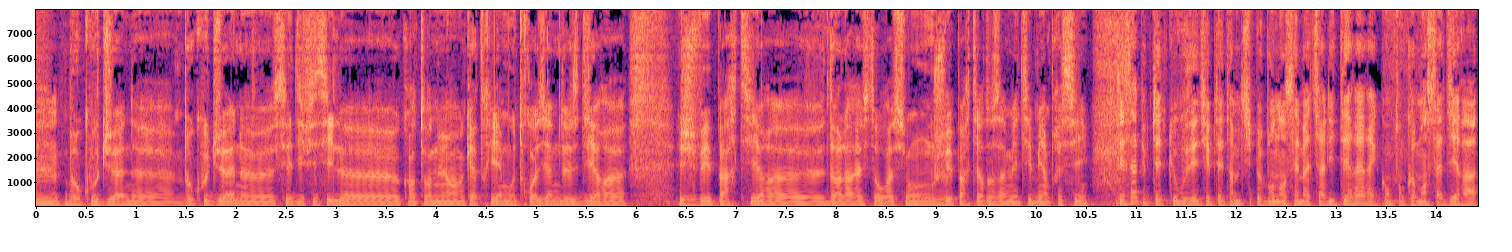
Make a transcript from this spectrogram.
Mhm. beaucoup de jeunes, euh, beaucoup de jeunes, euh, c'est difficile euh, quand on est en quatrième ou troisième de se dire euh, je vais partir euh, dans la restauration, je vais partir dans un métier bien précis. C'est ça, puis peut-être que vous étiez peut-être un petit peu bon dans ces matières littéraires et quand on commence à dire à,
